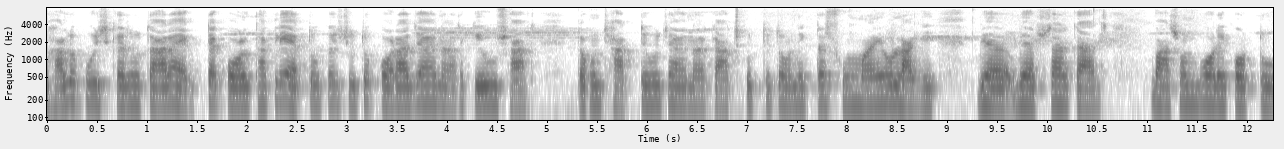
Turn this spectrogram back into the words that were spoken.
ভালো পরিষ্কার হতো। আর একটা কল থাকলে এত কিছু তো করা যায় না। আর কেউ সার তখন ছাড়তেও চায় না, আর কাজ করতে তো অনেকটা সময়ও লাগে ব্য- ব্যবসার কাজ। বাসন পড়ে কত,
